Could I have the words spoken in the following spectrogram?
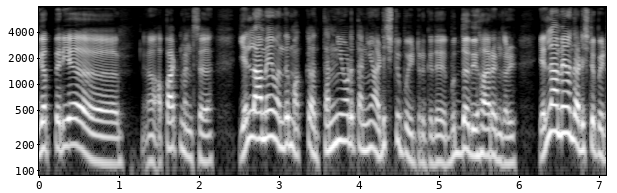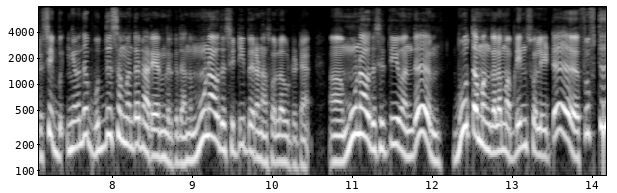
மிகப்பெரிய அப்பார்ட்மெண்ட்ஸு எல்லாமே வந்து மக்க தண்ணியோட தண்ணியாக அடிச்சுட்டு போயிட்டு இருக்குது. புத்த விகாரங்கள் எல்லாமே வந்து அடிச்சுட்டு போயிட்டு சி இங்கே வந்து புத்திசம் வந்து நிறைய இருந்திருக்குது. அந்த மூணாவது சிட்டி பேரை நான் சொல்ல விட்டுட்டேன். மூணாவது சிட்டி வந்து பூத்தமங்கலம் அப்படின்னு சொல்லிட்டு ஃபிஃப்த்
